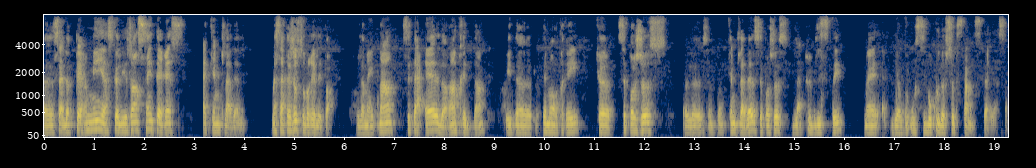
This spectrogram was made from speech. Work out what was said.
Euh, ça l'a permis à ce que les gens s'intéressent à Kim Clavel. Mais ça fait juste ouvrir les portes. Et là, maintenant, c'est à elle de rentrer dedans et de démontrer que c'est pas juste le Kim Clavel, c'est pas juste de la publicité, mais il y a aussi beaucoup de substance derrière ça.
